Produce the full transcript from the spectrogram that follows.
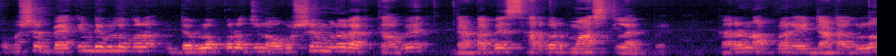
অবশ্যই ব্যাক এন্ড ডেভেলপ করা ডেভেলপ করার জন্য অবশ্যই মনে রাখতে হবে ডাটাবেস সার্ভার মাস্ট লাগবে। কারণ আপনার এই ডাটাগুলো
